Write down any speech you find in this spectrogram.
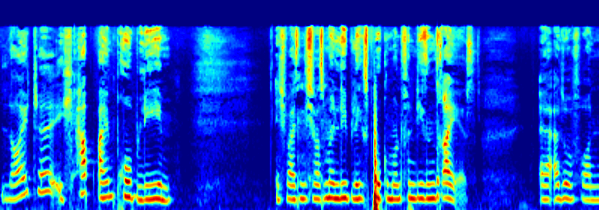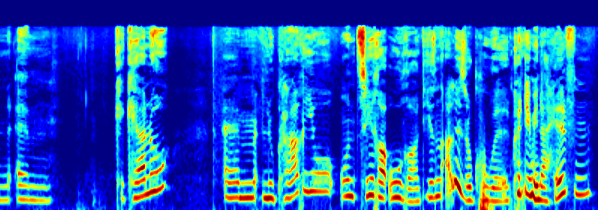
Leute, ich hab ein Problem. Ich weiß nicht, was mein Lieblings-Pokémon von diesen drei ist. Äh, also von ähm, Kekerlo, ähm, Lucario und Ceraora. Die sind alle so cool. Könnt ihr mir da helfen?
